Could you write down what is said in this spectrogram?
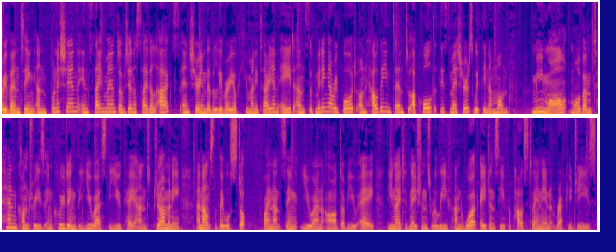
preventing and punishing incitement of genocidal acts, ensuring the delivery of humanitarian aid, and submitting a report on how they intend to uphold these measures within a month. Meanwhile, more than 10 countries, including the US, the UK, and Germany, announced that they will stop financing UNRWA, the United Nations Relief and Work Agency for Palestinian Refugees.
